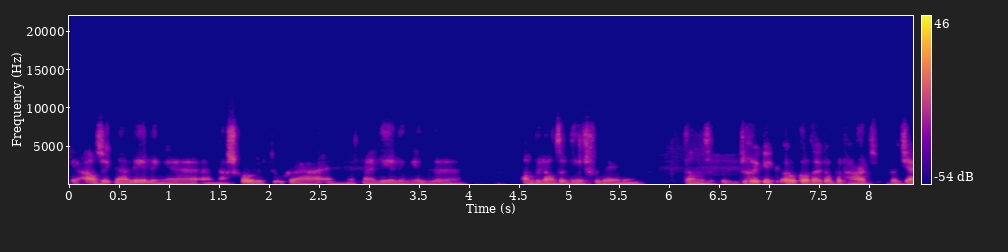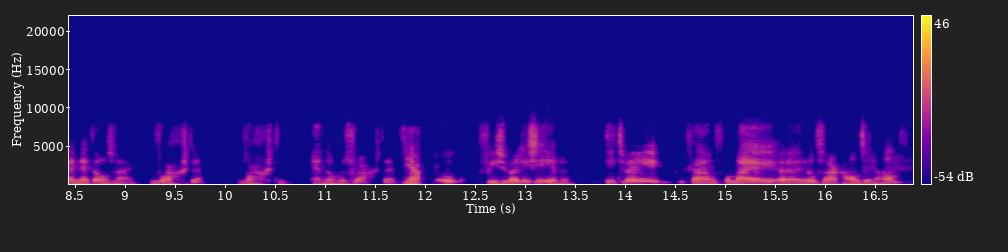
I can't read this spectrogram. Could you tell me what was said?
ja, als ik naar leerlingen en naar scholen toe ga en met mijn leerlingen in de ambulante dienstverlening, dan druk ik ook altijd op het hart, wat jij net al zei, wachten, wachten en nog eens wachten. Ja. Ook visualiseren. Die twee gaan voor mij heel vaak hand in hand.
